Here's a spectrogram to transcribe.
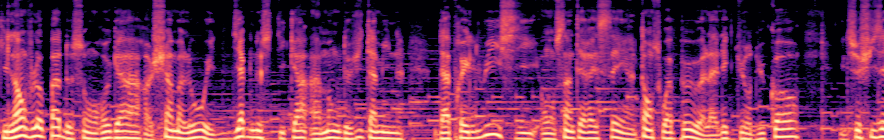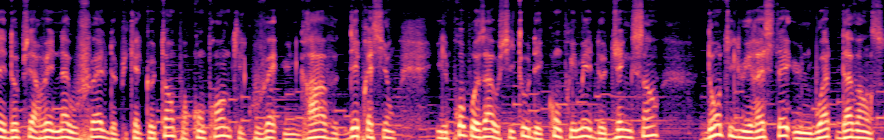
qui l'enveloppa de son regard chamallow et diagnostiqua un manque de vitamines. D'après lui, si on s'intéressait un tant soit peu à la lecture du corps, il suffisait d'observer Naoufel depuis quelque temps pour comprendre qu'il couvait une grave dépression. Il proposa aussitôt des comprimés de ginseng dont il lui restait une boîte d'avance.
